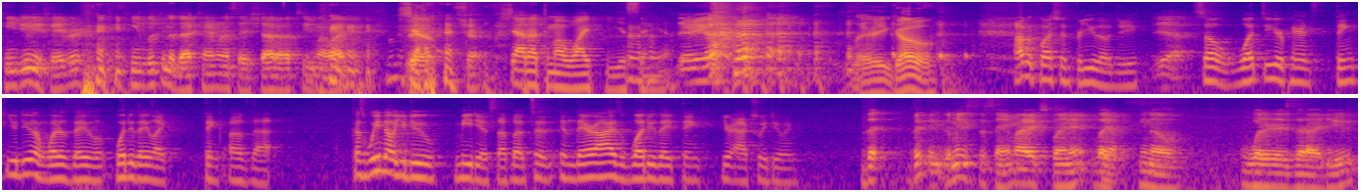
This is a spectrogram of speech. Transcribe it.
Can you do me a favor? Can you look into that camera and say shout out to my wife? Shout, Yeah. Sure. shout out to my wife Yesenia. there you go. There you go. I have a question for you though, G. yeah. So, what do your parents think you do, and what is they what do they like think of that? Because we know you do media stuff, but to, in their eyes, what do they think you're actually doing? The, they think, I mean, it's the same. I explain it, like, Yeah. you know, what it is that I do.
